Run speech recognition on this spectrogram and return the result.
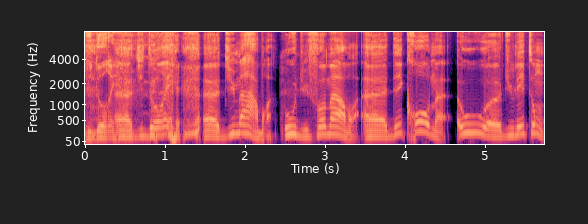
Du doré. euh, du doré, euh, du marbre ou du faux marbre, euh, des chromes ou euh, du laiton.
